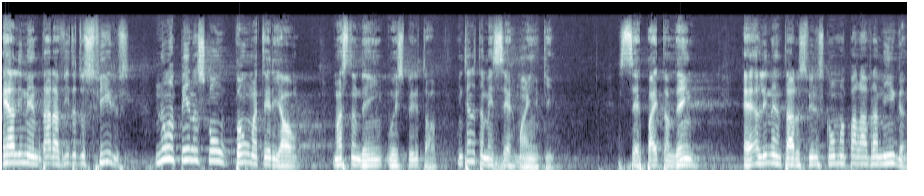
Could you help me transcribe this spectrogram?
é alimentar a vida dos filhos, não apenas com o pão material, mas também o espiritual. Entenda também ser mãe aqui. Ser pai também é alimentar os filhos com uma palavra amiga.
